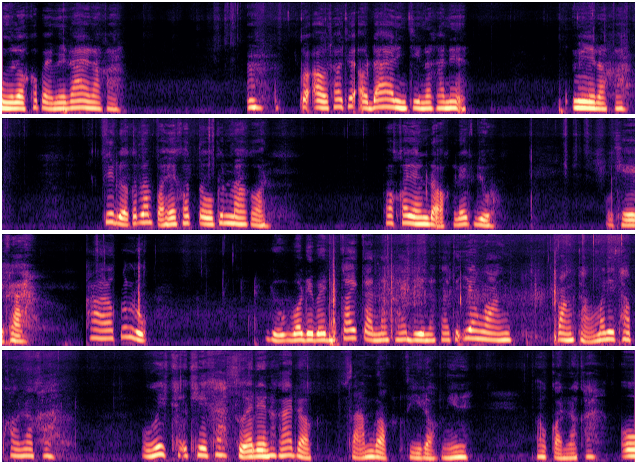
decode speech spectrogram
มือเราเข้าไปไม่ได้นะคะอืมก็เอาเท่าที่เอาได้จริง ๆนะคะ เนี่ยนี่แหละค่ะ ที่เหลือก็ต้องปล่อยให้เขาโตขึ้นมาก่อน เพราะเขายังดอกเล็กอยู่ โอเคค่ะ ค่ะแล้วก็ลูกอยู่บริเวณใกล้กันนะคะ ดีนะคะ ที่เอี้ยงวางวางถังไม่ได้ทับเขาแล้วค่ะโอ้ยโอเคค่ะ สวยเลยนะคะ ดอกสามดอกสี่ดอกนี้เนี่ยเอาก่อนนะคะ โอ้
